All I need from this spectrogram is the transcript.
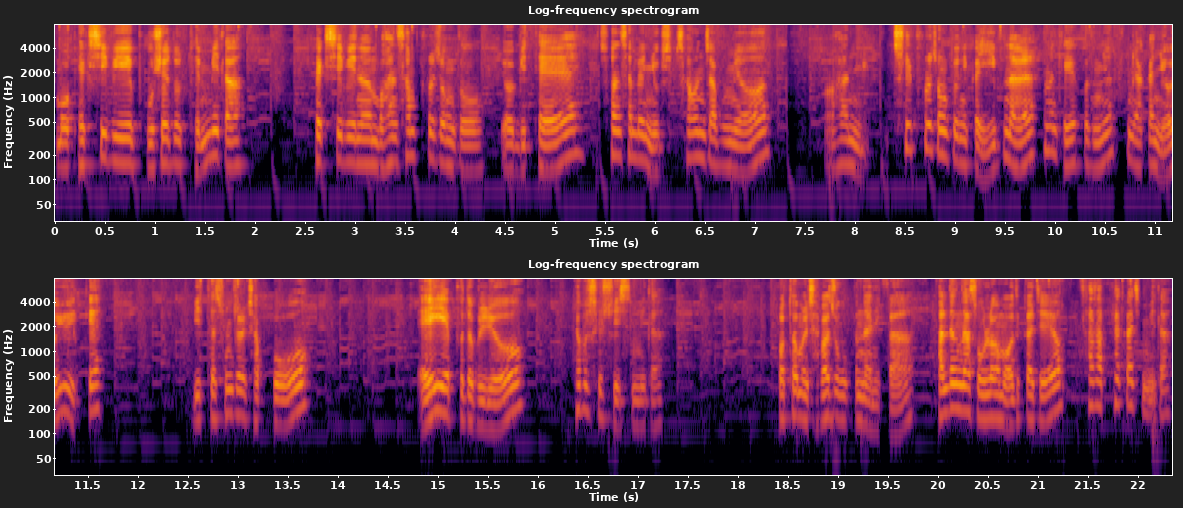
뭐 112 보셔도 됩니다. 112는 뭐 한 3% 정도 요 밑에 1364원 잡으면 어, 한7% 정도니까 2분할 하면 되겠거든요. 좀 약간 여유 있게 밑에 손절 잡고 AFW 해보실 수 있습니다. 버텀을 잡아주고 끝나니까 반등 나서 올라가면 어디까지예요? 448까지입니다.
